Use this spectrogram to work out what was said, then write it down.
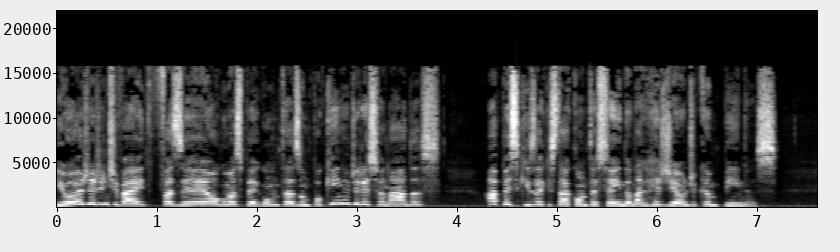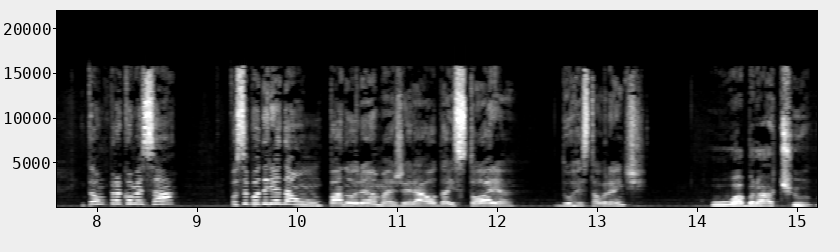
E hoje a gente vai fazer algumas perguntas um pouquinho direcionadas à pesquisa que está acontecendo na região de Campinas. Então, para começar, você poderia dar um panorama geral da história do restaurante? O Abratio,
